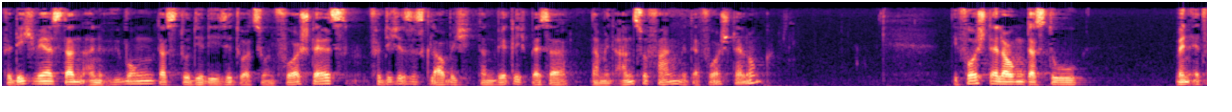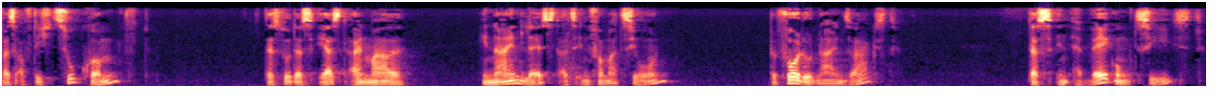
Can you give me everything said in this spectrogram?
Für dich wäre es dann eine Übung, dass du dir die Situation vorstellst. Für dich ist es, glaube ich, dann wirklich besser, damit anzufangen, mit der Vorstellung. Die Vorstellung, dass du, wenn etwas auf dich zukommt, dass du das erst einmal hineinlässt als Information, bevor du Nein sagst, das in Erwägung ziehst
